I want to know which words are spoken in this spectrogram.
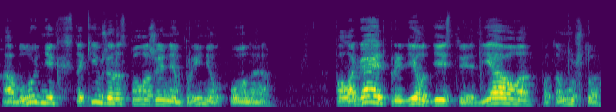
а блудник с таким же расположением принял оное. Полагает предел действия дьявола, потому что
